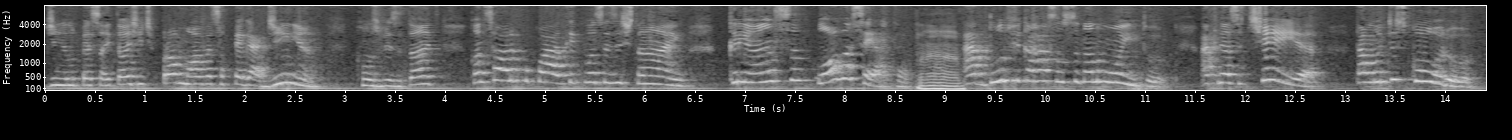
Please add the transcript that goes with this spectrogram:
de Nilo Peçanha. Então a gente promove essa pegadinha com os visitantes. Quando você olha para o quadro, o que, que vocês estranham? Criança logo acerta. Uhum. Adulto fica raciocinando muito. A criança, tia, tá muito escuro.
